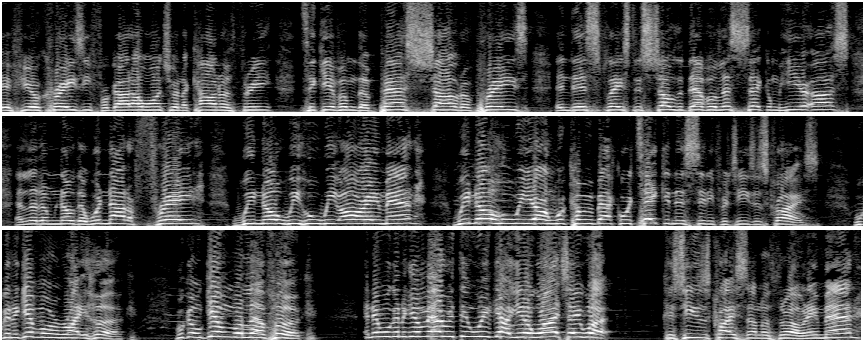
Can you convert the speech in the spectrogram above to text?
it, if you're crazy for God, I want you on a count of three to give him the best shout of praise in this place to show the devil, let's take him hear us and let him know that we're not afraid. We know we who we are, amen. We know who we are and we're coming back. We're taking this city for Jesus Christ. We're going to give him a right hook. We're going to give him a left hook. And then we're going to give him everything we got. You know why? I tell you what. Because Jesus Christ is on the throne. Amen.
